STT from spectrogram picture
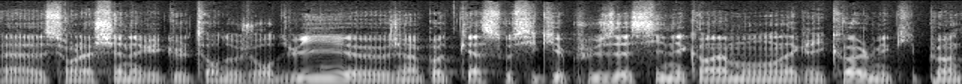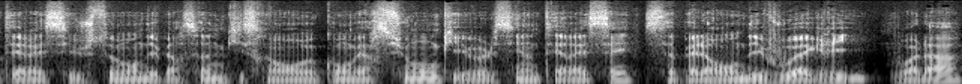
euh, sur la chaîne Agriculteur d'aujourd'hui, euh, j'ai un podcast aussi qui est plus destiné quand même au monde agricole, mais qui peut intéresser justement des personnes qui seraient en reconversion, qui veulent s'y intéresser. Ça s'appelle Rendez-vous Agri, voilà.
